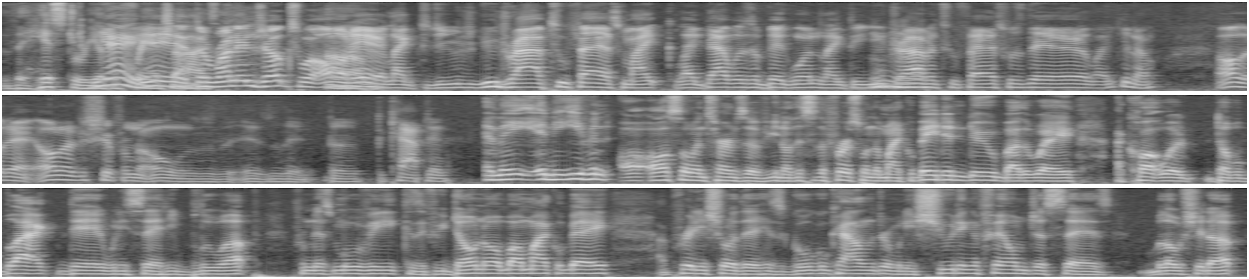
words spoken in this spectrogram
the history of yeah, the franchise. yeah. The running jokes were all Um, there. Like you, you drive too fast, Mike. Like that was a big one. Like the Mm-hmm. you driving too fast was there. Like you know, all of that, all of the shit from the old ones is, is the, the the captain. and they and even also in terms of you know this is the first one that Michael Bay didn't do. By the way, I caught what Double Black did when he said he blew up from this movie. Because if you don't know about Michael Bay, I'm pretty sure that his Google Calendar when he's shooting a film just says blow shit up.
